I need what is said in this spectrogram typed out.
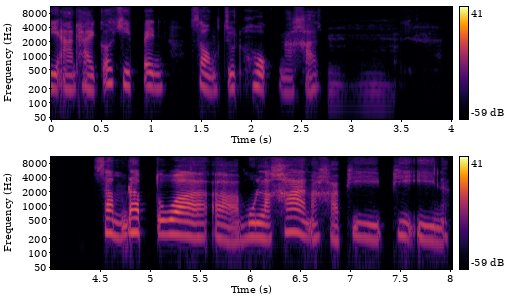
DR ไทยก็คิดเป็น 2.6 นะคะอืมสำหรับตัวอ่ามูลค่านะคะ P PE เนี่ย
